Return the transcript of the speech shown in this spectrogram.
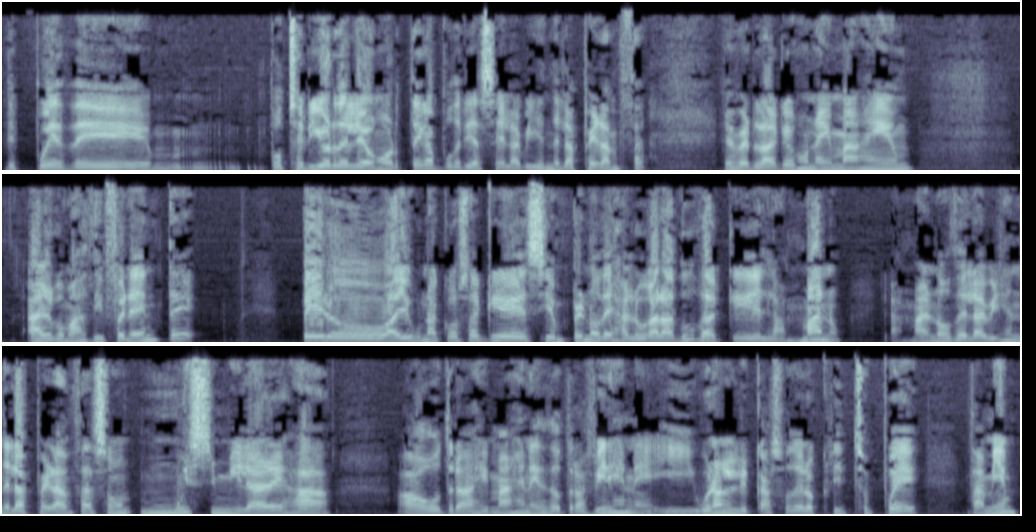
después de mm, posterior de León Ortega podría ser la Virgen de la Esperanza. Es verdad que es una imagen algo más diferente, pero hay una cosa que siempre no deja lugar a duda, que es las manos. Las manos de la Virgen de la Esperanza son muy similares a, a otras imágenes de otras vírgenes. Y bueno, en el caso de los Cristos, pues también.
